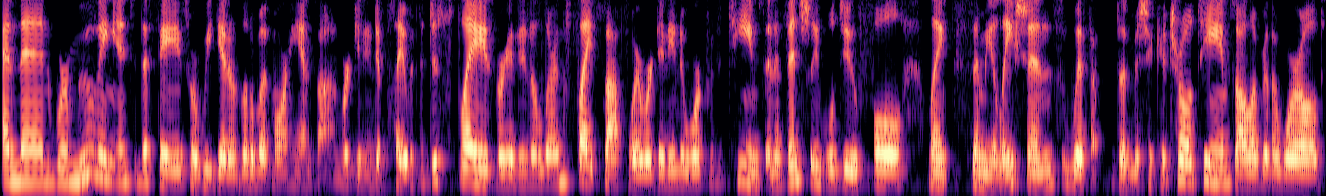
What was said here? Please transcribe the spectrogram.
And then we're moving into the phase where we get a little bit more hands on. We're getting to play with the displays, we're getting to learn the flight software, we're getting to work with the teams, and eventually we'll do full length simulations with the mission control teams all over the world.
